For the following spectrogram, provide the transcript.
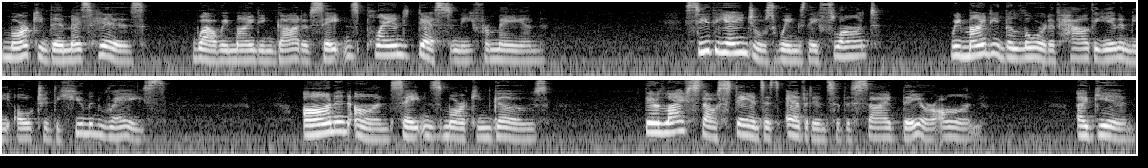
marking them as his, while reminding God of Satan's planned destiny for man. See the angels' wings they flaunt, reminding the Lord of how the enemy altered the human race. On and on Satan's marking goes. Their lifestyle stands as evidence of the side they are on. Again,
